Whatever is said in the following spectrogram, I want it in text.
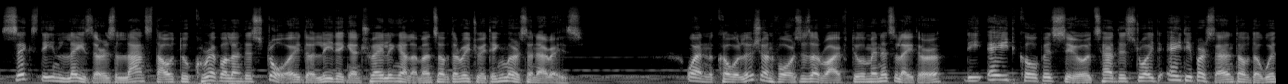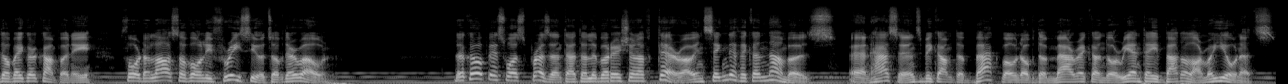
16 lasers lanced out to cripple and destroy the leading and trailing elements of the retreating mercenaries. When Coalition forces arrived two minutes later, the eight Kopis suits had destroyed 80% of the Widowmaker company for the loss of only three suits of their own. The Kopis was present at the liberation of Terra in significant numbers, and has since become the backbone of the Marik and Oriente battle armor units.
